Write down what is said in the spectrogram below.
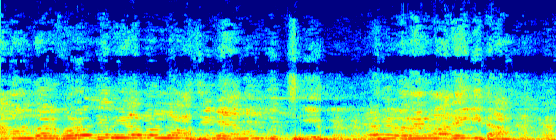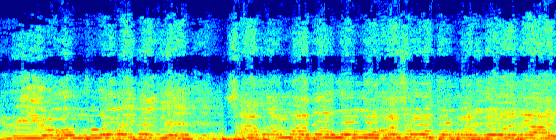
আনন্দের পরেও যে নিরানন্দ আছে এখন বুঝছি। জীবনের মানে কিটা কিন্তু এরকম দুলাবাই থাকলে সাঁতার না মহাসমুদ্র পাড়ি দেওয়া যায়।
